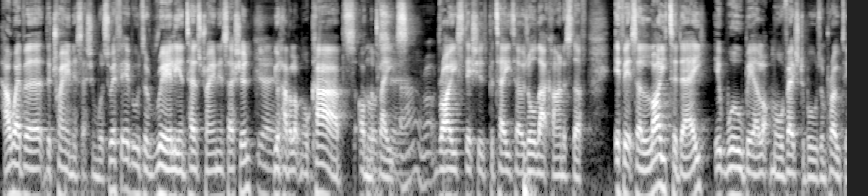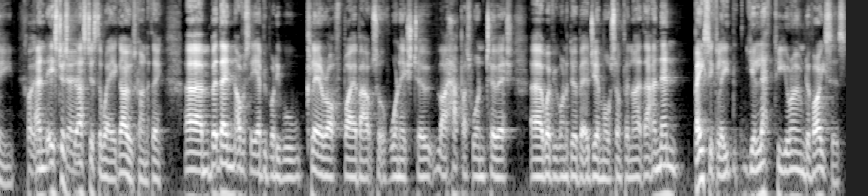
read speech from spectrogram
however the training session was. So if it was a really intense training session, Yeah, yeah. you'll have a lot more carbs on the plates, yeah. Ah, right. rice dishes, potatoes, all that kind of stuff. If it's a lighter day, it will be a lot more vegetables and protein, Quite- and it's just yeah, that's just the way it goes, kind of thing. Um, but then obviously everybody will clear off by about sort of one ish to like half past one, two ish, uh, whether you want to do a bit of gym or something like that, and then basically you're left to your own devices.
